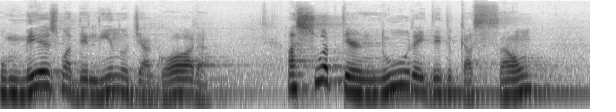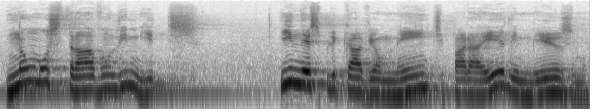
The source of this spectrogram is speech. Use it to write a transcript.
o mesmo Adelino de agora, a sua ternura e dedicação não mostravam limites. Inexplicavelmente, para ele mesmo,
